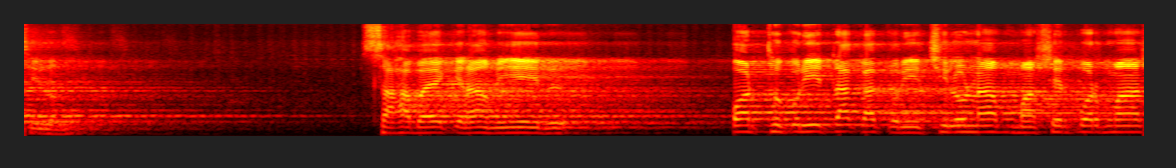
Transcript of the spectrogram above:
ছিল না। সাহাবায় কেরামের অর্থ করে, টাকা করে ছিল না মাসের পর মাস।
